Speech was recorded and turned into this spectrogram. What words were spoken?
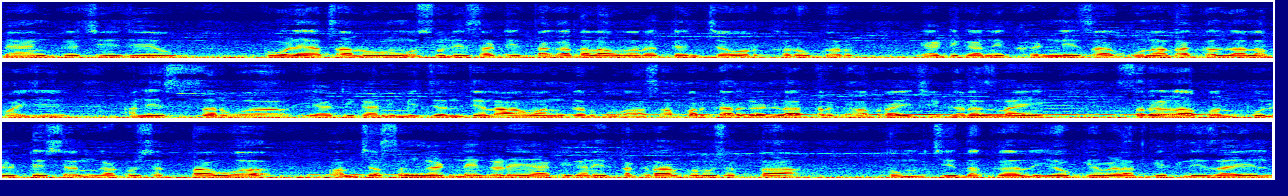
बँकेचे जे टोळ्या चालवून वसुलीसाठी तगादा लावणार आहेत त्यांच्यावर खरोखर या ठिकाणी खंडणीचा गुन्हा दाखल झाला पाहिजे. आणि सर्व या ठिकाणी मी जनतेला आवाहन करतो असा प्रकार घडला तर घाबरायची गरज नाही. सरळ आपण पोलीस स्टेशन गाठू शकता व आमच्या संघटनेकडे या ठिकाणी तक्रार करू शकता. तुमची दखल योग्य वेळात घेतली जाईल.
